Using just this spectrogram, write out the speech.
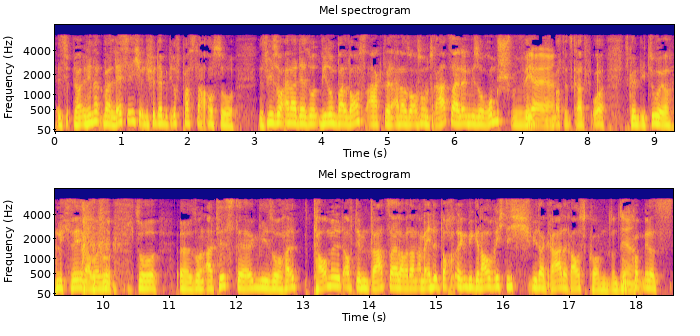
ist hindert mal lässig und ich finde der Begriff passt da auch so. Das ist wie so einer, der so wie so ein Balanceakt, wenn einer so auf so einem Drahtseil irgendwie so rumschwingt. Ja, ja. Ich mach's jetzt gerade vor, das können die Zuhörer nicht sehen, aber so so äh, so ein Artist, der irgendwie so halb taumelt auf dem Drahtseil, aber dann am Ende doch irgendwie genau richtig wieder gerade rauskommt. Und so ja. kommt mir das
